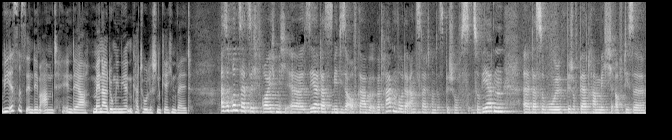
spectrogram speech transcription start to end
Wie ist es in dem Amt in der männerdominierten katholischen Kirchenwelt? Also grundsätzlich freue ich mich äh, sehr, dass mir diese Aufgabe übertragen wurde, Amtsleiterin des Bischofs zu werden, äh, dass sowohl Bischof Bertram mich auf diese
